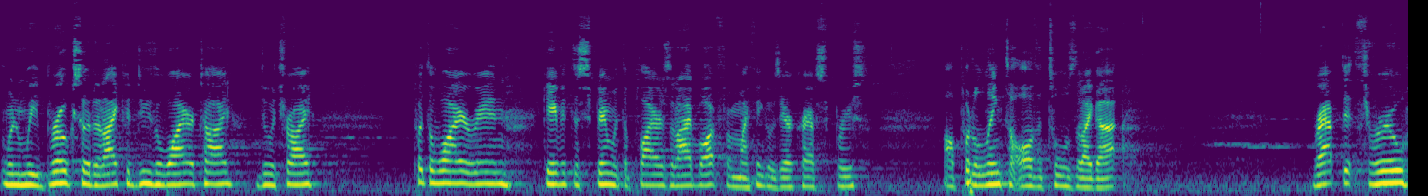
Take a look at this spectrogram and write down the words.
when we broke so that I could do the wire tie, do a try. put the wire in, gave it the spin with the pliers that I bought from, I think it was Aircraft Spruce. I'll put a link to all the tools that I got. Wrapped it through,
